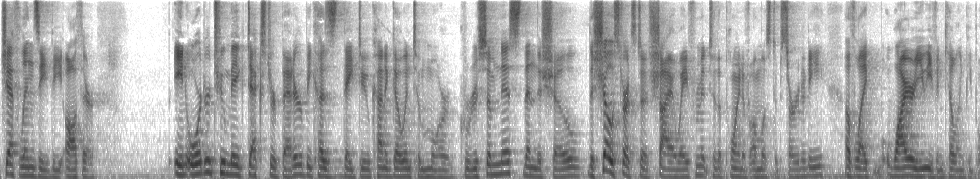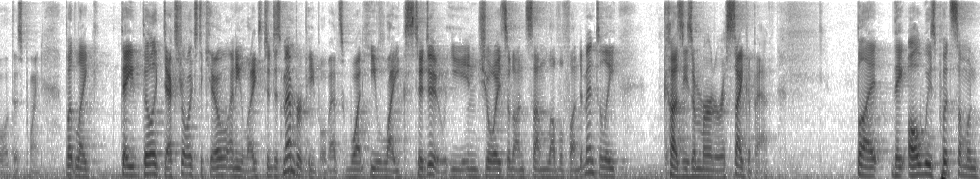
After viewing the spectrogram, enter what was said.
Jeff Lindsay, the author, in order to make Dexter better, because they do kind of go into more gruesomeness than the show. The show starts to shy away from it to the point of almost absurdity. Of like, why are you even killing people at this point? But like. They, they're like Dexter likes to kill and he likes to dismember people. That's what he likes to do. He enjoys it on some level fundamentally because he's a murderous psychopath but they always put someone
